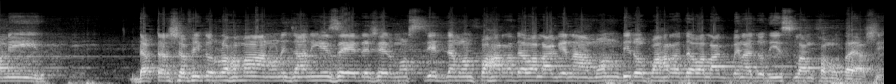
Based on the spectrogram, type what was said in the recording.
আমির ডক্টর শফিকুর রহমান, উনি জানিয়েছে, দেশের মসজিদ যেমন পাহারা দেওয়া লাগে না, মন্দিরও পাহারা দেওয়া লাগবে না যদি ইসলাম ক্ষমতায় আসে।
